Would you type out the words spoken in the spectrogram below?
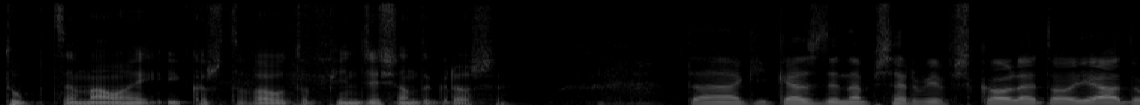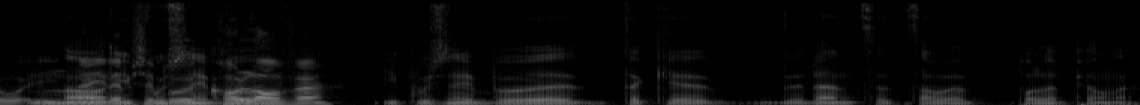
tubce małej i kosztowało to 50 groszy. Tak, i każdy na przerwie w szkole to jadł. I No, i najlepsze były później kolowe. I później były takie ręce całe polepione.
